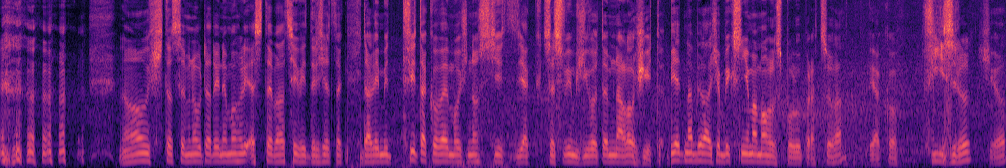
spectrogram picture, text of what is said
no, už to se mnou tady nemohli estebáci vydržet, tak dali mi tři takové možnosti, jak se svým životem naložit. Jedna byla, že bych s nima mohl spolupracovat, jako fízl, jo.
